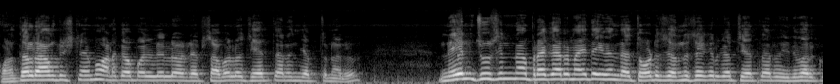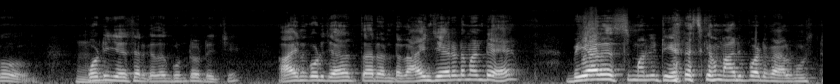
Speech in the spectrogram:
కొనతల రామకృష్ణ ఏమో అనకాపల్లిలో రేపు సభలో చేరుతారని చెప్తున్నారు. నేను చూసిన ప్రకారం అయితే ఈవెన్ తోట చంద్రశేఖర్ గారు చేరుతారు ఇదివరకు పోటీ చేశారు కదా గుంటూరు నుంచి. ఆయన కూడా చేరుతారంటారు ఆయన చేరడం అంటే బీఆర్ఎస్ మళ్ళీ టీఆర్ఎస్గా మారిపోవడం ఆల్మోస్ట్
